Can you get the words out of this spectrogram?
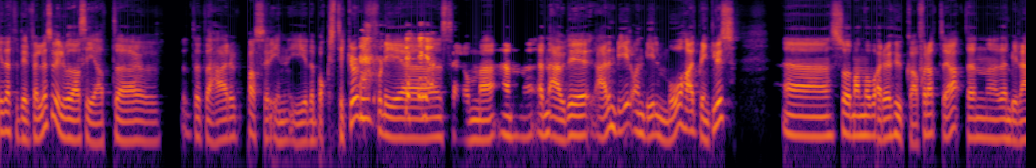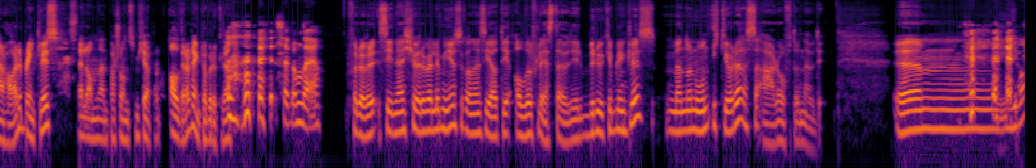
I dette tilfellet så vil vi da si at uh, dette her passer inn i the box ticker, fordi uh, Ja. selv om en, en Audi er en bil, og en bil må ha et blinklys, eh, så man må bare huke av for at ja, den, den bilen her har et blinklys, selv om den personen som kjøper den aldri har tenkt å bruke det. Selv om det, ja. For øvrig, siden jeg kjører veldig mye, så kan jeg si at de aller fleste Audier bruker blinklys, men når noen ikke gjør det, så er det ofte en Audi. Ehm, ja,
